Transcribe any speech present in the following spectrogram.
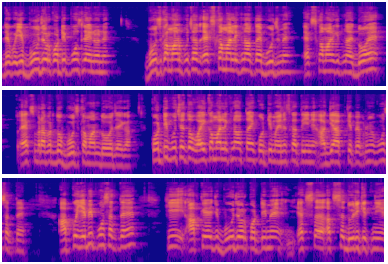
देखो, ये बूझ और कोटि पूछ लिया इन्होंने। बूझ का मान पूछा तो एक्स का मान लिखना होता है बूझ में। एक्स का मान कितना है? दो है तो एक्स बराबर दो भूज का मान दो हो जाएगा। कोटी पूछे तो वाई का मान लिखना होता है, कोटी माइनस का तीन है। आगे आपके पेपर में पूछ सकते हैं। आपको ये भी पूछ सकते हैं कि आपके जो भूज और कोटी में एक्स अक्ष से दूरी कितनी है?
